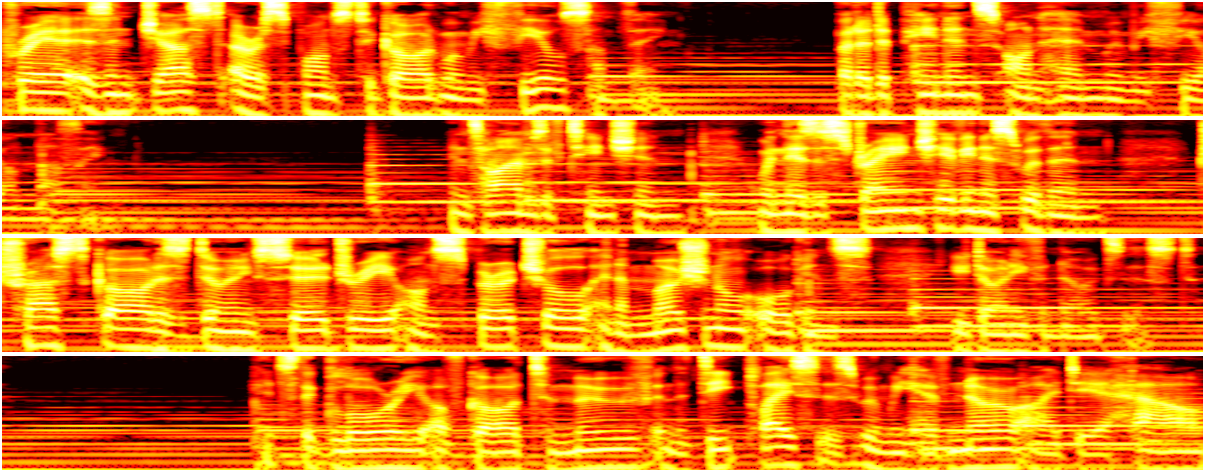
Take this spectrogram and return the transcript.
Prayer isn't just a response to God when we feel something, but a dependence on Him when we feel nothing. In times of tension, when there's a strange heaviness within, trust God is doing surgery on spiritual and emotional organs you don't even know exist. It's the glory of God to move in the deep places when we have no idea how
